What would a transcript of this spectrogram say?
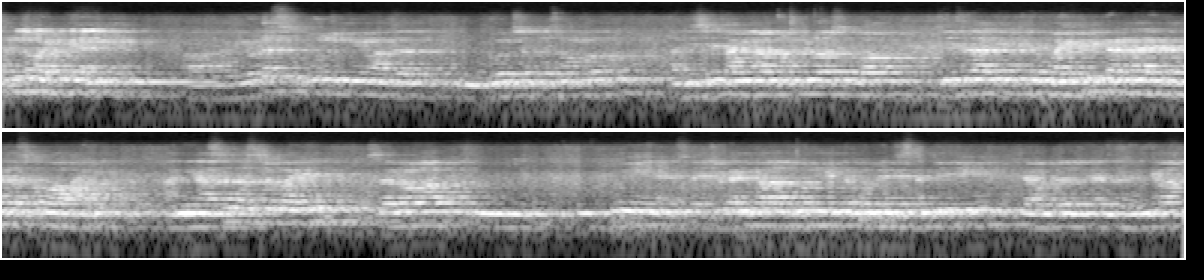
थंड वाटते आणि एवढंच बोलून मी माझं दोन शब्द संपवतो. अतिशय चांगला मंडळ स्वभाव. जिथं जाते तिथं मैत्री करणाऱ्या त्यांचा स्वभाव आहे. आणि असंच असलं पाहिजे. सर्व अं, तुम्ही शिक्षकांनी मला दोन मिनिटं बोलण्याची संधी दिली त्याबद्दल त्यांचा धन्यवाद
